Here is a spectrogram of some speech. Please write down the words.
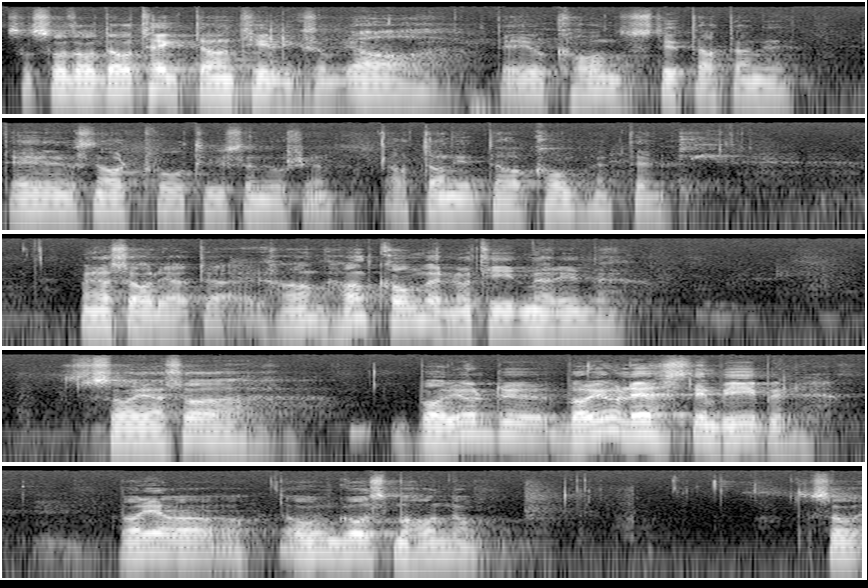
Så, så då, då tänkte han till liksom, ja, det är ju konstigt att han, det är snart 2000 år sedan, att han inte har kommit än. Men jag sa det att han, han kommer nog tiden här inne. Så jag sa, börja, du, börja läsa din bibel. Börja och- umgås med honom. Så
